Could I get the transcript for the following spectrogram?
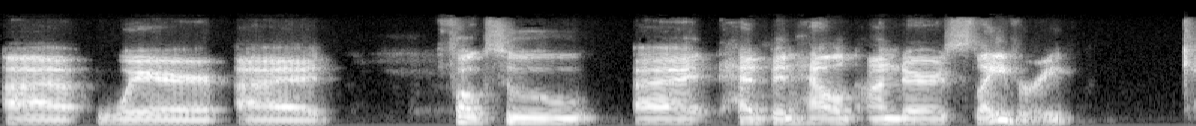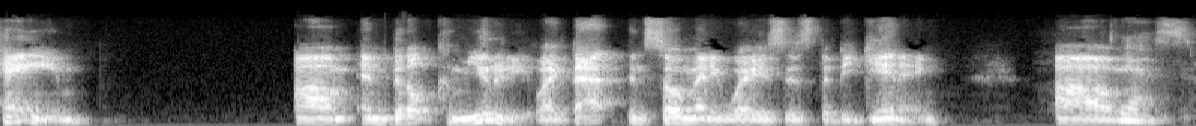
uh, where uh, folks who uh, had been held under slavery came um, and built community. Like that, in so many ways, is the beginning. Um, yes.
